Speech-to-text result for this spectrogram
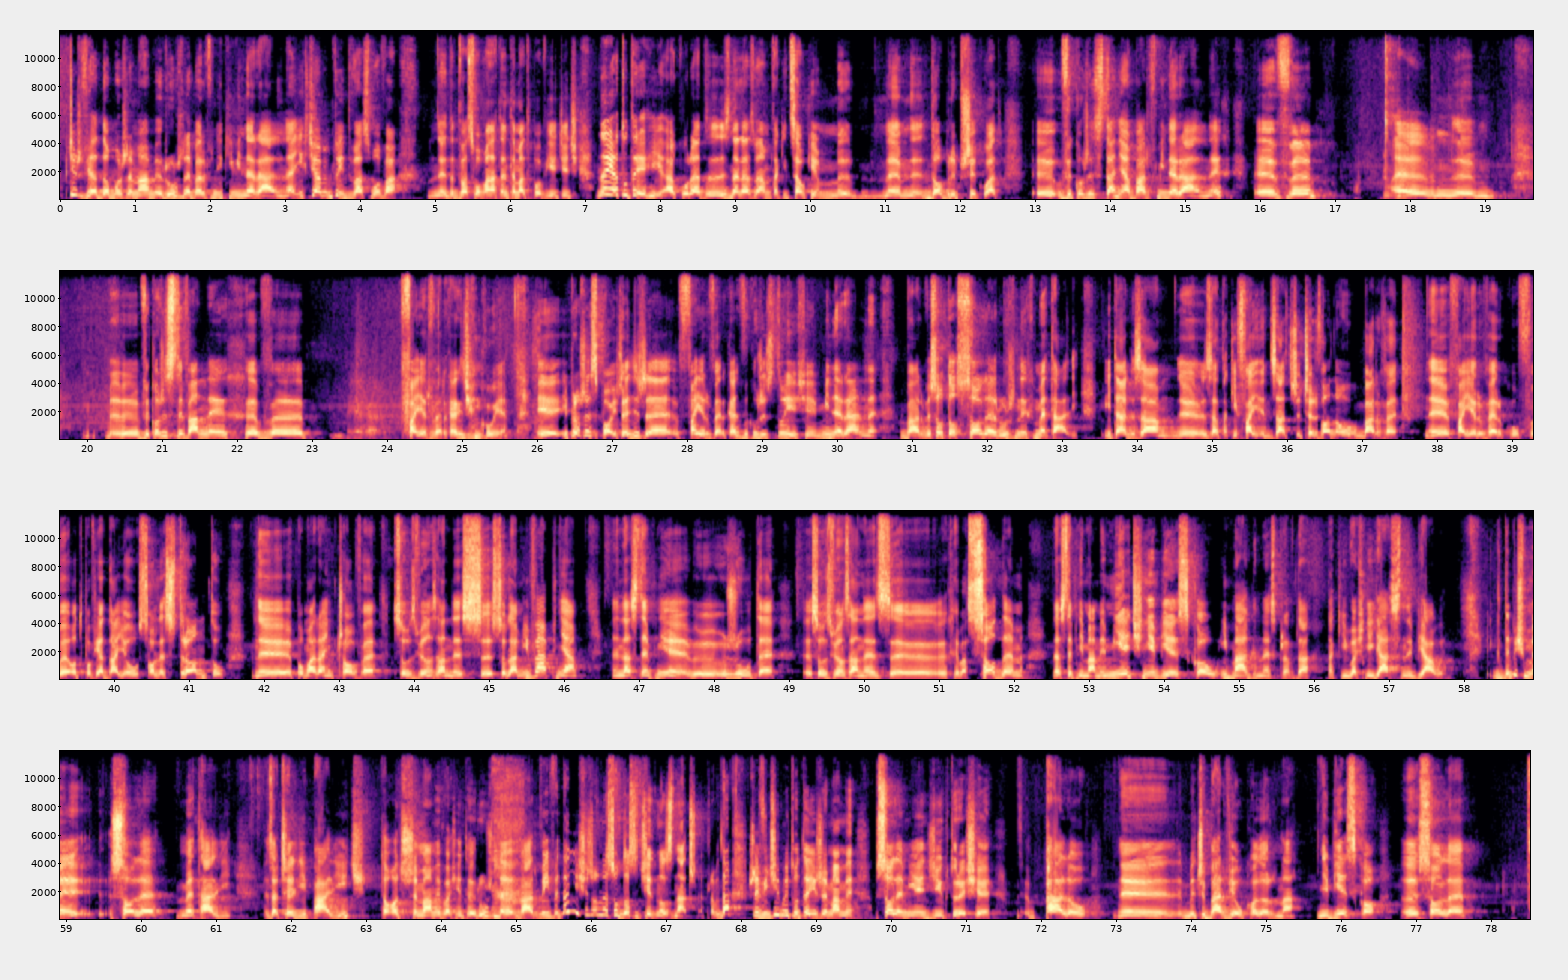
Przecież wiadomo, że mamy różne barwniki mineralne i chciałabym tutaj dwa słowa, dwa słowa na ten temat powiedzieć. No ja tutaj akurat znalazłam taki całkiem dobry przykład wykorzystania barw mineralnych w wykorzystywanych w fajerwerkach, dziękuję. I proszę spojrzeć, że w fajerwerkach wykorzystuje się mineralne barwy. Są to sole różnych metali. I tak za, za, taki za czerwoną barwę fajerwerków odpowiadają sole strontu, pomarańczowe są związane z solami wapnia, następnie żółte są związane z chyba sodem, Następnie mamy miedź niebieską i magnez, prawda? Taki właśnie jasny, biały. Gdybyśmy sole metali zaczęli palić, to otrzymamy właśnie te różne barwy i wydaje się, że one są dosyć jednoznaczne, prawda? Że widzimy tutaj, że mamy sole miedzi, które się palą, czy barwią kolor na niebiesko, sole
